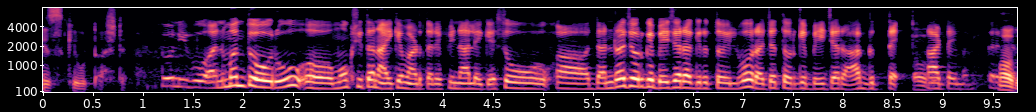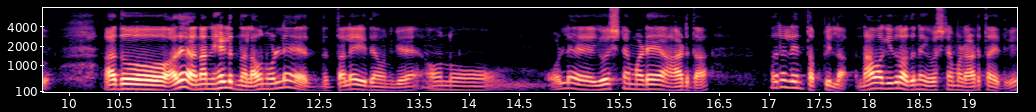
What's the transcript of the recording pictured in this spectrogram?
ಹಿಸ್ ಕ್ಯೂಟ್ ಅಷ್ಟೇ. ಸೊ ನೀವು ಹನುಮಂತು ಅವರು ಮೋಕ್ಷಿತನ ಆಯ್ಕೆ ಮಾಡ್ತಾರೆ ಫಿನಾಲೆಗೆ ಸೊ ಧನರಾಜ್ ಅವ್ರಿಗೆ ಬೇಜಾರಾಗಿರುತ್ತೋ ಇಲ್ವೋ ರಜತ್ ಅವ್ರಿಗೆ ಬೇಜಾರಾಗುತ್ತೆ ಆ ಟೈಮಲ್ಲಿ ಹೌದು. ಅದು ಅದೇ ನಾನು ಹೇಳಿದ್ನಲ್ಲ ಅವನು ಒಳ್ಳೆ ತಲೆ ಇದೆ ಅವನಿಗೆ. ಅವನು ಒಳ್ಳೆ ಯೋಚನೆ ಮಾಡೇ ಆಡ್ದ. ಅದರಲ್ಲಿ ಏನು ತಪ್ಪಿಲ್ಲ. ನಾವಾಗಿದ್ರು ಅದನ್ನೇ ಯೋಚನೆ ಮಾಡಿ ಆಡ್ತಾ ಇದ್ವಿ.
